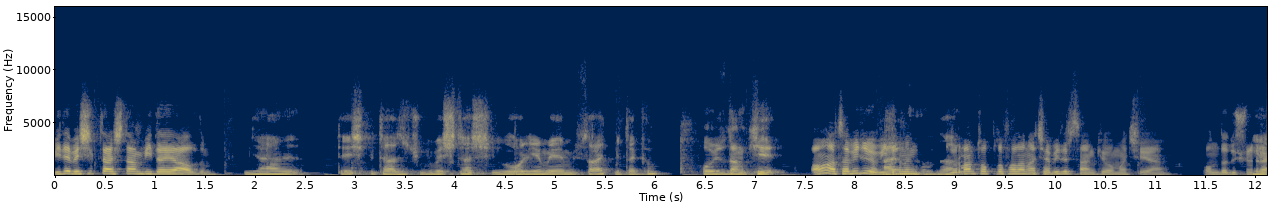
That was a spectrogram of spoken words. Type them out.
Bir de Beşiktaş'tan Vida'yı aldım. Yani değişik bir tercih. Çünkü Beşiktaş gol yemeye müsait bir takım. O yüzden ki Ama atabiliyor. Vida'nın duran topla falan açabilir sanki o maçı ya. Onu da düşünerek Ya.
